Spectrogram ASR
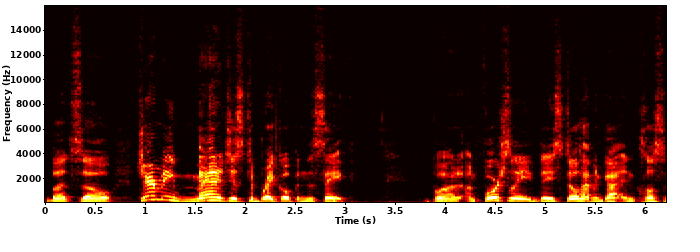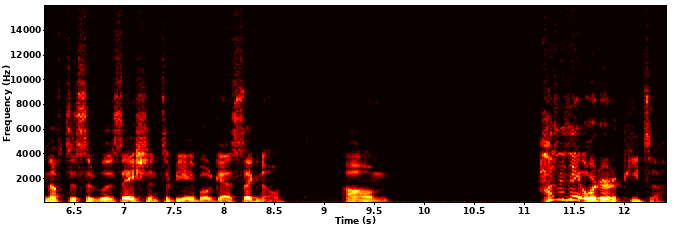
But so Jeremy manages to break open the safe. But unfortunately, they still haven't gotten close enough to civilization to be able to get a signal. Um, how did they order a pizza?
